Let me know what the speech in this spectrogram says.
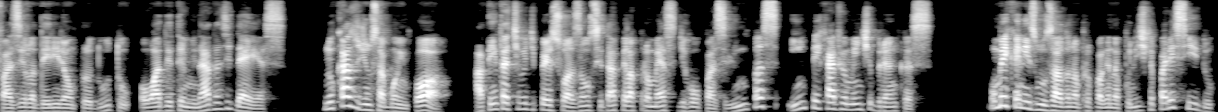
fazê-lo aderir a um produto ou a determinadas ideias. No caso de um sabão em pó, a tentativa de persuasão se dá pela promessa de roupas limpas e impecavelmente brancas. O mecanismo usado na propaganda política é parecido.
